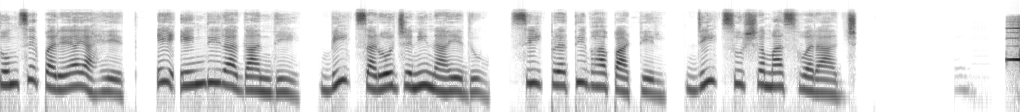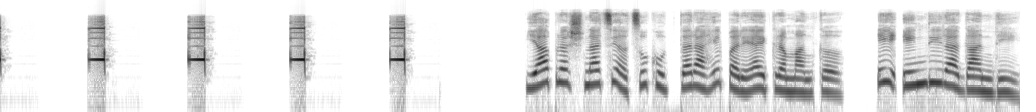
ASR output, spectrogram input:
तुमचे पर्याय आहेत A. Indira Gandhi B. Sarojini Naidu C. Pratibha Patil D. Sushma Swaraj. या प्रश्नाचे अचूक उत्तर आहे पर्याय क्रमांक ए. इंदिरा गांधी.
